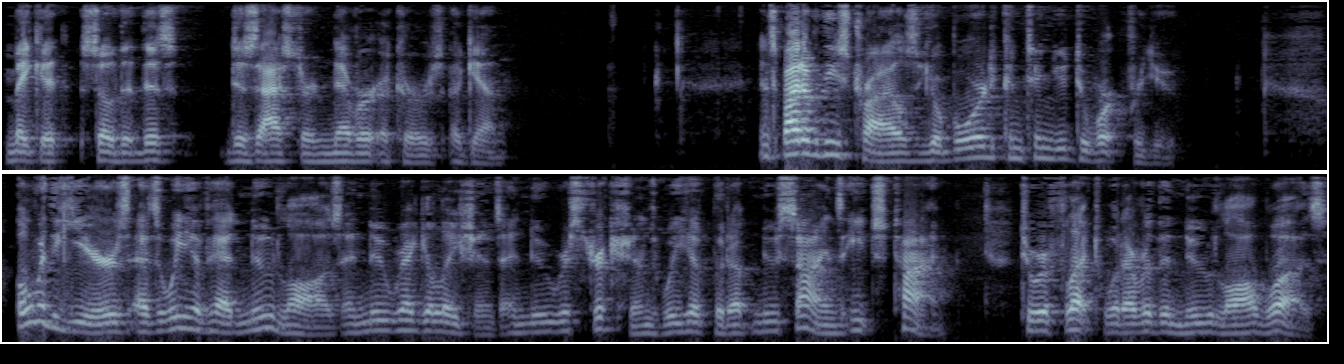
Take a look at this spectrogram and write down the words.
make it so that this disaster never occurs again. In spite of these trials, your board continued to work for you. Over the years, as we have had new laws and new regulations and new restrictions, we have put up new signs each time to reflect whatever the new law was.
